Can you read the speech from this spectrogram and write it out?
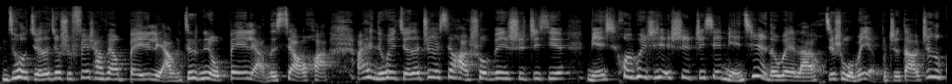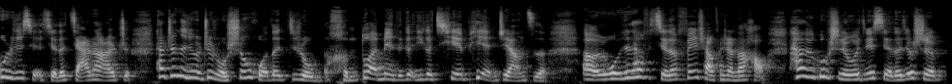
你最后觉得就是非常非常悲凉，就是那种悲凉的笑话，而且你会觉得这个笑话说不定是这些年会不会这些是。这些年轻人的未来，其实我们也不知道。这个故事就写写的戛然而止，它真的就是这种生活的这种横断面的一个一个切片这样子。呃，我觉得他写的非常非常的好。还有一个故事，我觉得写的就是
